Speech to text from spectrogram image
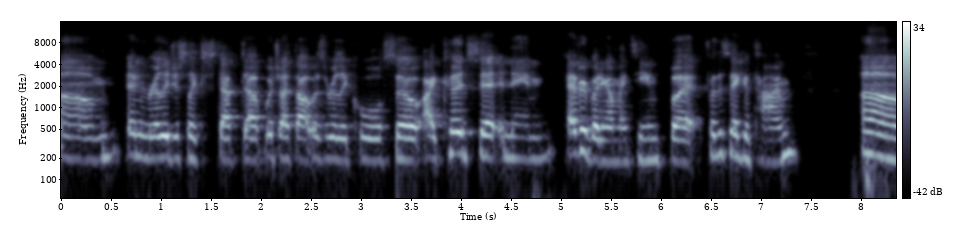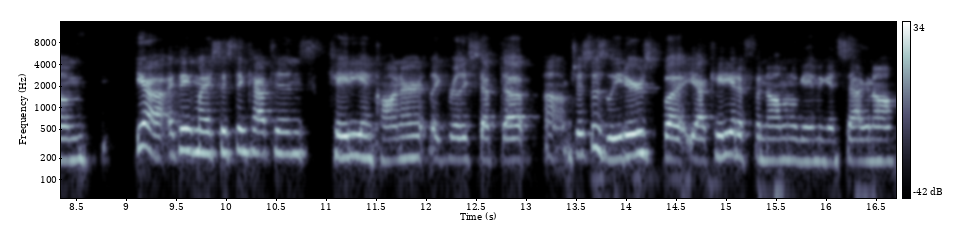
um, and really just like stepped up, which I thought was really cool. So I could sit and name everybody on my team, but for the sake of time, um, yeah, I think my assistant captains, Katie and Connor, like really stepped up um, just as leaders. But yeah, Katie had a phenomenal game against Saginaw.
